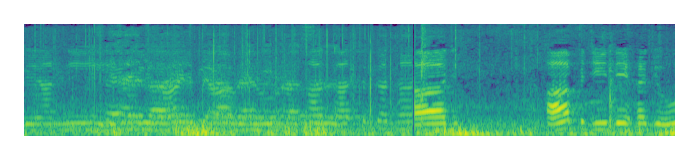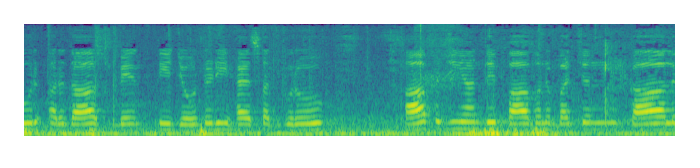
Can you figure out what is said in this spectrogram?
ਗਿਆਨੀ। ਸਹਿਜਾਇ ਪਿਆਵੇ ਆਕਤ ਕਥਾ ਆਜ ਆਪ ਜੀ ਦੇ ਹਜੂਰ ਅਰਦਾਸ ਬੇਨਤੀ ਜੋਦੜੀ ਹੈ ਸਤਿਗੁਰੂ। ਆਪ ਜੀਆਂ ਦੇ ਪਾਵਨ ਬਚਨ ਕਾਲ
